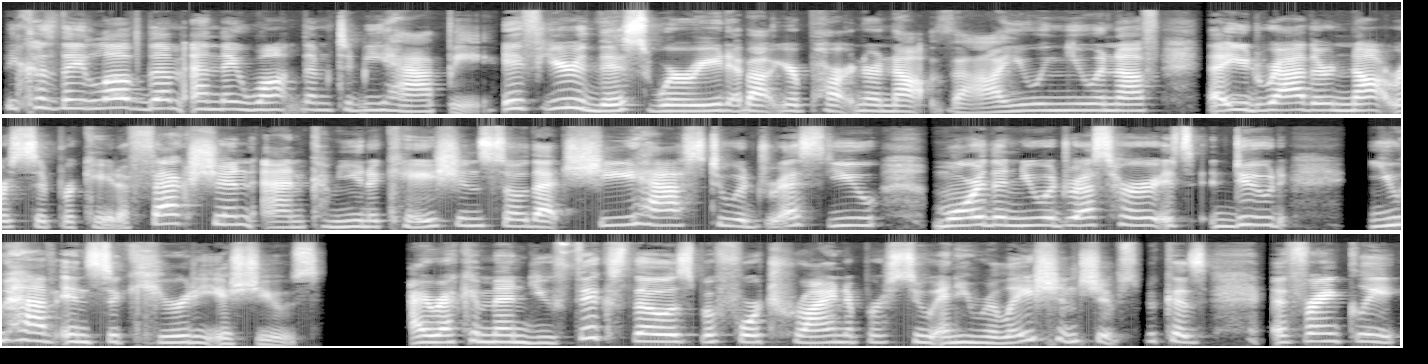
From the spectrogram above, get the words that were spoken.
because they love them and they want them to be happy. If you're this worried about your partner not valuing you enough that you'd rather not reciprocate affection and communication so that she has to address you more than you address her, it's dude, you have insecurity issues. I recommend you fix those before trying to pursue any relationships because, uh, frankly,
